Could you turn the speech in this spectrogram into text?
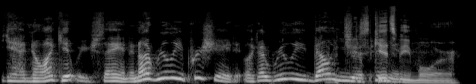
Yeah, no, I get what you're saying. And I really appreciate it. Like, I really value It your just gets me more.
